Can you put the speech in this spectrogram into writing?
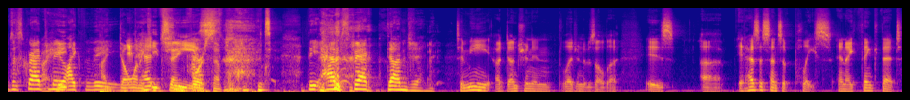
Describe to I me hate- like the I don't want to had keep saying cheese. Forest Temple. the abstract dungeon. to me, a dungeon in Legend of Zelda is uh, it has a sense of place, and I think that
